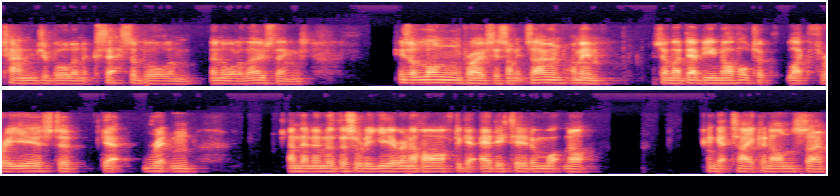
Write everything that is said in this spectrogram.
tangible and accessible and and all of those things is a long process on its own. I mean, so my debut novel took like three years to get written, and then another sort of year and a half to get edited and whatnot, and get taken on. So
